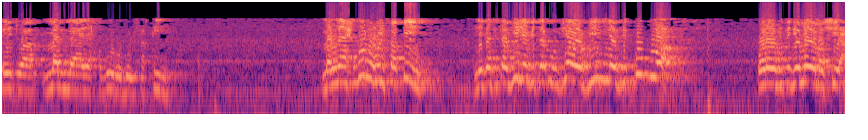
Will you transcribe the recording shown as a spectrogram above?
chaitwa man la yahdhuruhu lfaqih man la yahdhuruhu lfaqih ni katika vile vitabu vyao vinne vikubwa wanaovitegemea mashia.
